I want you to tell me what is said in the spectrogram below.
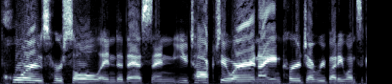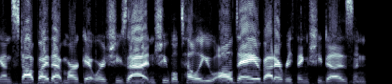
pours her soul into this. And you talk to her, and I encourage everybody once again stop by that market where she's at, and she will tell you all day about everything she does, and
